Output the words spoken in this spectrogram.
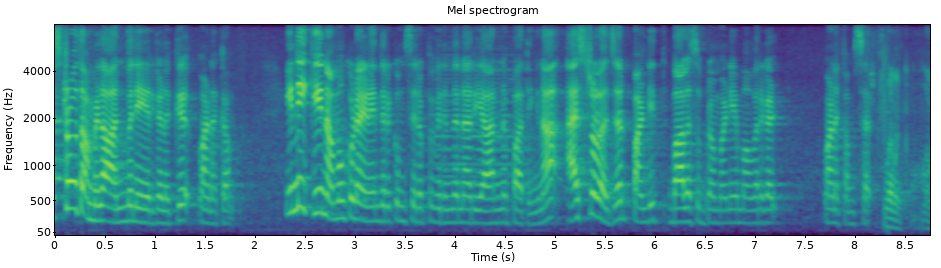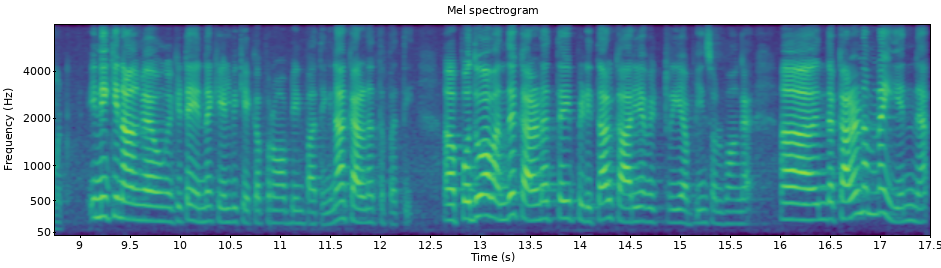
அஸ்ட்ரோ தமிழா அன்பு நேயர்களுக்கு வணக்கம். இன்னைக்கு நம்ம கூட இணைந்திருக்கும் சிறப்பு விருந்தினர் யாருன்னு பார்த்தீங்கன்னா ஆஸ்ட்ராலஜர் பண்டித் பாலசுப்ரமணியம் அவர்கள். வணக்கம் சார் வணக்கம் வணக்கம். இன்னைக்கு நாங்கள் உங்ககிட்ட என்ன கேள்வி கேட்க போகிறோம் அப்படின்னு பார்த்தீங்கன்னா கரணத்தை பற்றி பொதுவாக வந்து கரணத்தை பிடித்தால் காரிய வெற்றி அப்படின்னு சொல்லுவாங்க. இந்த கரணம்னா என்ன?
